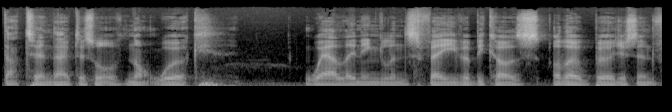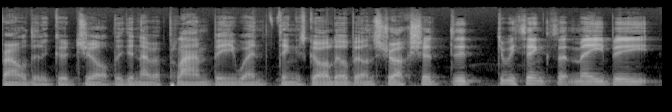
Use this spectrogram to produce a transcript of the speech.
That turned out to sort of not work well in England's favour because although Burgess and Farrell did a good job, they didn't have a plan B when things got a little bit unstructured. Did, do we think that maybe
